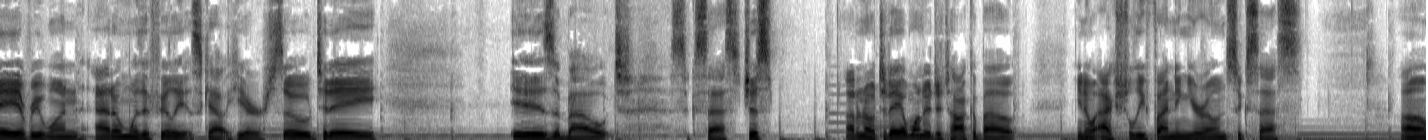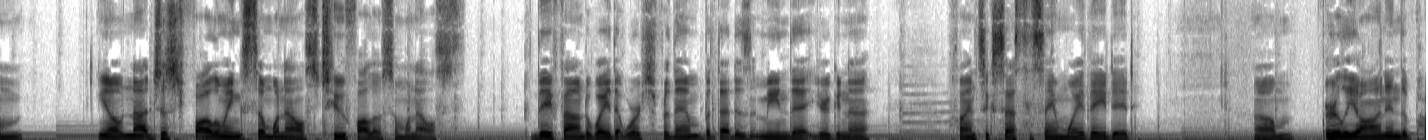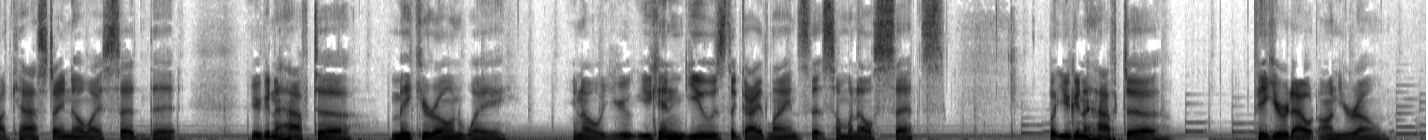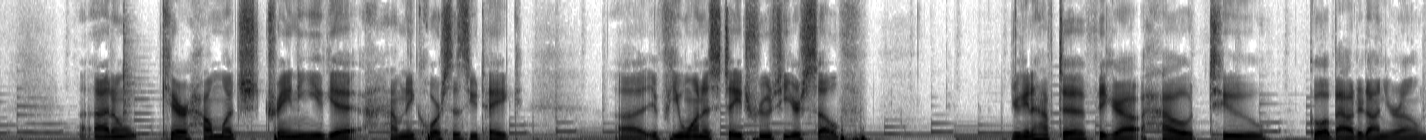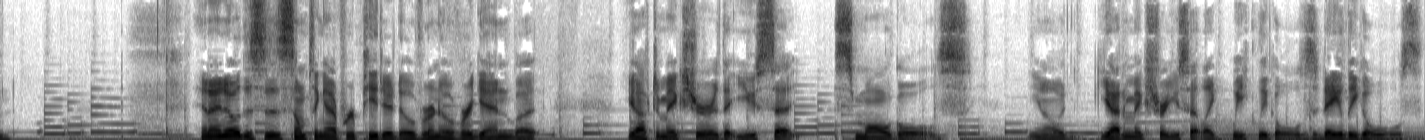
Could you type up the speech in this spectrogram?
Hey everyone, Adam with Affiliate Scout here. So today is about success. Just, I don't know, today I wanted to talk about, you know, actually finding your own success. Um, you know, not just following someone else to follow someone else. They found a way that works for them, but that doesn't mean that you're gonna find success the same way they did. Um, early on in the podcast, I know I said that you're going to have to make your own way. You know, you you can use the guidelines that someone else sets, but you're going to have to figure it out on your own. I don't care how much training you get, how many courses you take. Uh, if you want to stay true to yourself, you're going to have to figure out how to go about it on your own. And I know this is something I've repeated over and over again, but you have to make sure that you set small goals. You know, you got to make sure you set like weekly goals, daily goals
